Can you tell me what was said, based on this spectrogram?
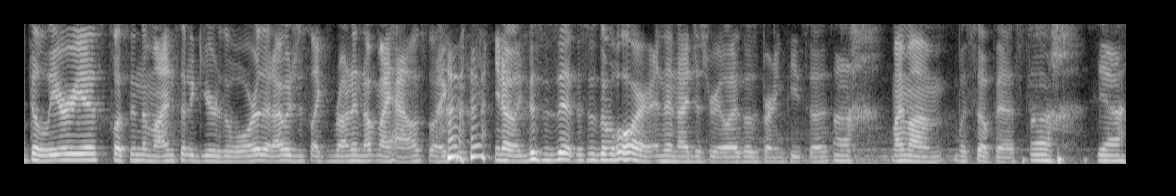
delirious, plus in the mindset of Gears of War that I was just like running up my house, like you know, like this is it, this is the war, and then I just realized I was burning pizza. Ugh, My mom was so pissed, ugh, yeah,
